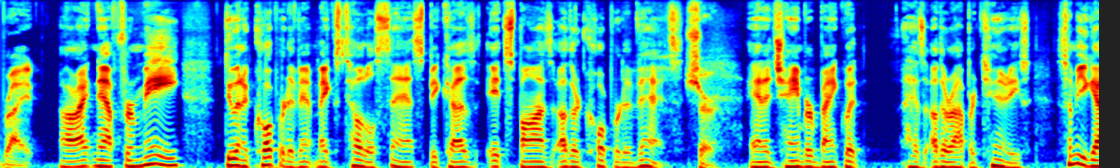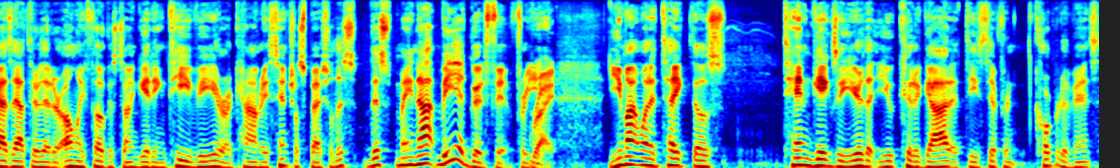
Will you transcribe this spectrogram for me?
Right. All right. Now, for me, doing a corporate event makes total sense because it spawns other corporate events. Sure. And a chamber banquet has other opportunities. Some of you guys out there that are only focused on getting TV or a Comedy Central special, this this may not be a good fit for you. Right. You might want to take those 10 gigs a year that you could have got at these different corporate events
